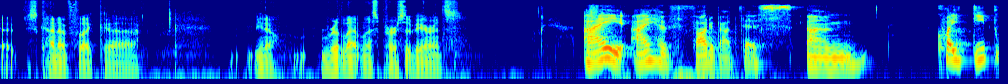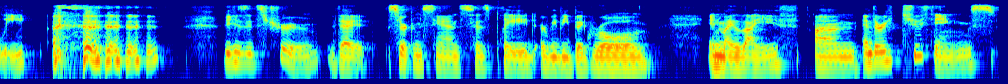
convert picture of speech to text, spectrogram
uh, just kind of like uh, you know relentless perseverance? I I have thought about this um, quite deeply because it's true that circumstance has played a really big role in my life, um, and there are two things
